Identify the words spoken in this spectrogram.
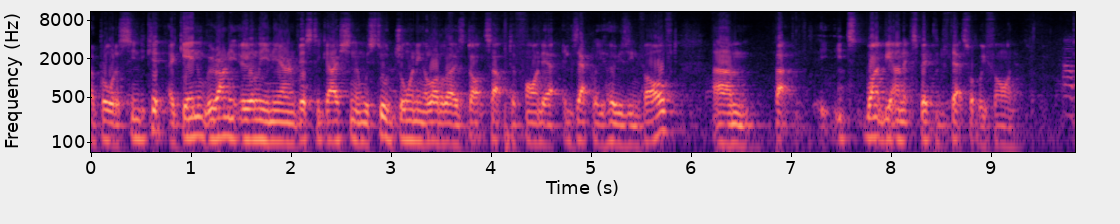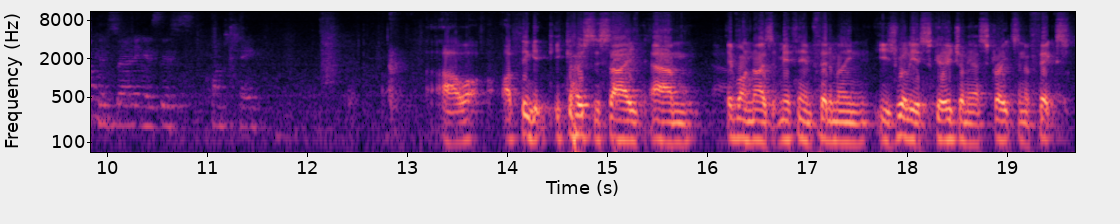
a, broader syndicate. Again, we're only early in our investigation and we're still joining a lot of those dots up to find out exactly who's involved. Um, but it won't be unexpected if that's what we find. How concerning is this quantity? Uh, well, I think it, it, goes to say um, everyone knows that methamphetamine is really a scourge on our streets and affects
